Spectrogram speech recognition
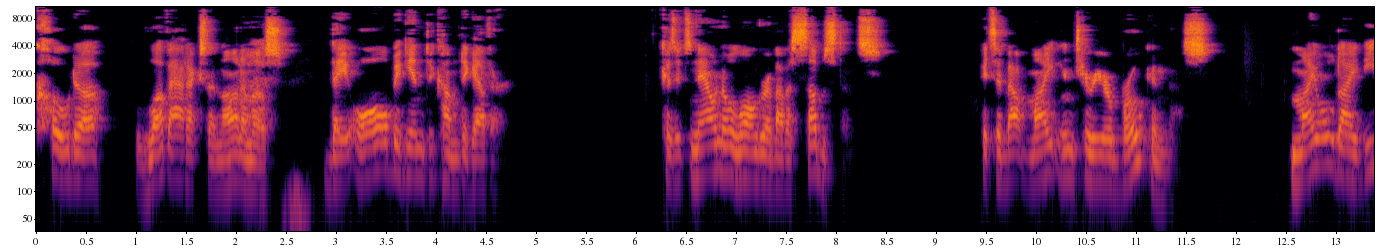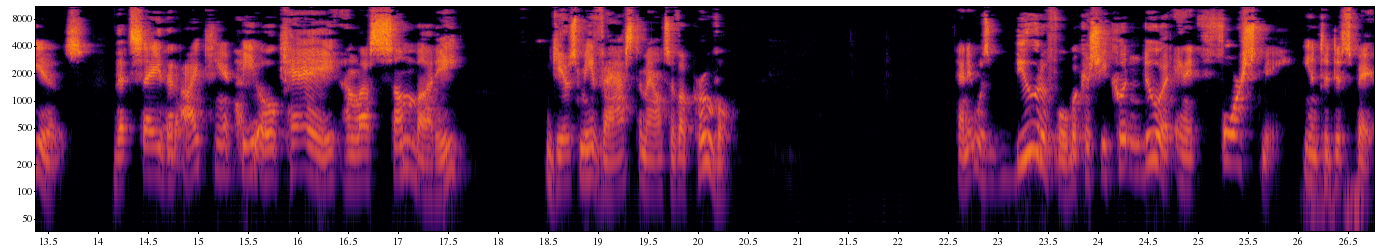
CODA, Love Addicts Anonymous, they all begin to come together because it's now no longer about a substance. It's about my interior brokenness, my old ideas that say that I can't be okay unless somebody gives me vast amounts of approval. And it was beautiful because she couldn't do it, and it forced me into despair,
